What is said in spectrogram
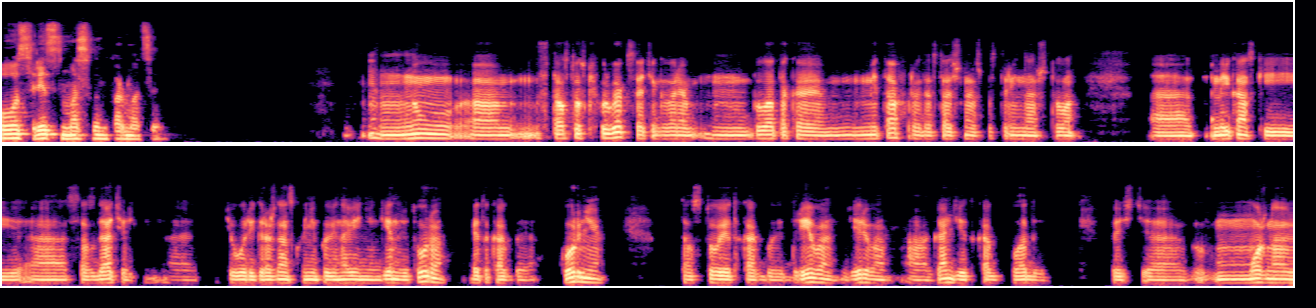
по средствам массовой информации? Ну, в толстовских кругах, кстати говоря, была такая метафора достаточно распространена, что а, американский а, создатель а, теории гражданского неповиновения Генри Тора – это как бы корни, Толстой – это как бы древо, дерево, а Ганди – это как бы плоды. То есть э, можно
